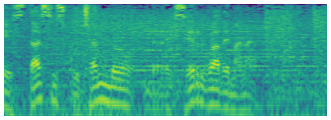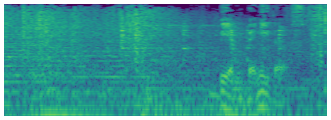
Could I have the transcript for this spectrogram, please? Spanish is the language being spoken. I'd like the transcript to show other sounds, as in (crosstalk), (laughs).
Estás escuchando Reserva de Maná. Bienvenidos.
